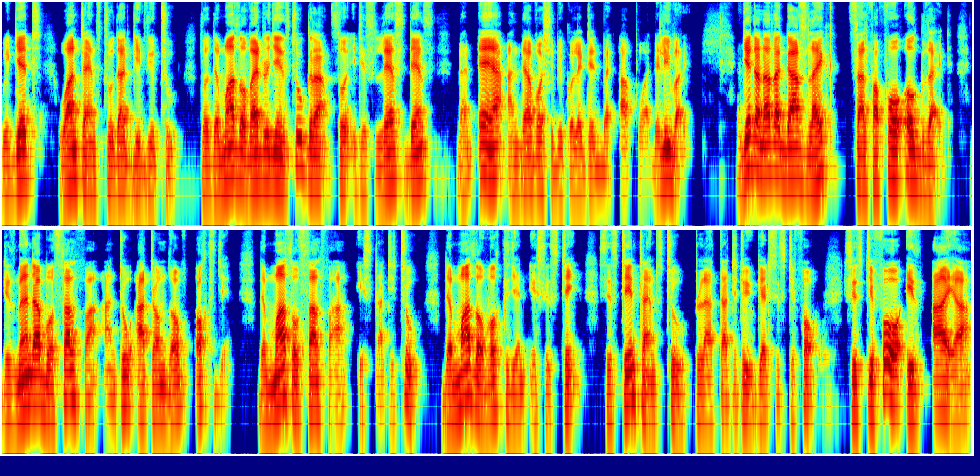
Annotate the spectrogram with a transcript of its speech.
We get 1 times 2, that gives you 2. So the mass of hydrogen is 2 grams, so it is less dense than air and therefore should be collected by upward delivery. Get another gas like sulfur 4 oxide. It is made up of sulfur and two atoms of oxygen. The mass of sulfur is 32. The mass of oxygen is 16. 16 times 2 plus 32, you get 64. 64 is higher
